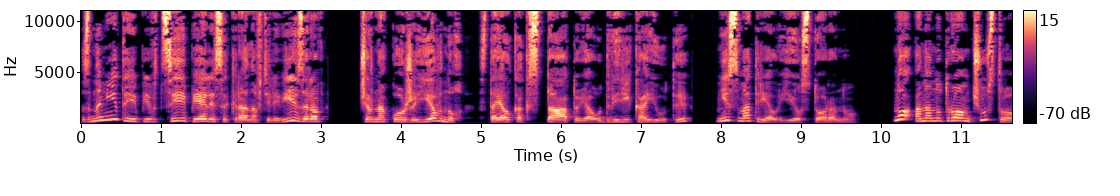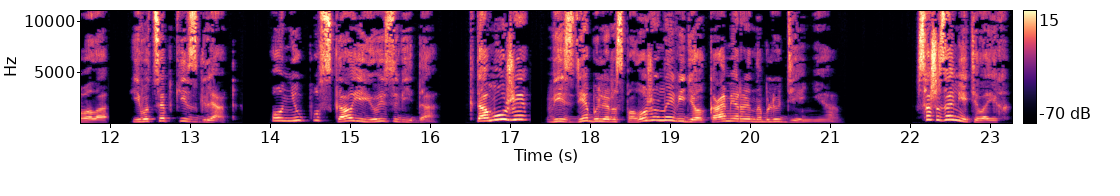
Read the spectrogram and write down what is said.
Знаменитые певцы пели с экранов телевизоров, чернокожий евнух стоял как статуя у двери каюты, не смотрел в ее сторону. Но она нутром чувствовала его цепкий взгляд. Он не упускал ее из вида. К тому же везде были расположены видеокамеры наблюдения. Саша заметила их.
